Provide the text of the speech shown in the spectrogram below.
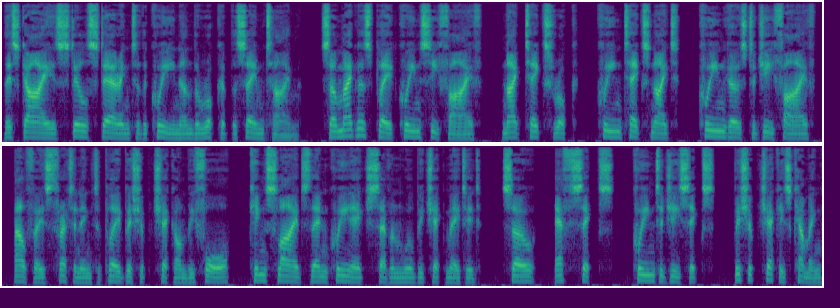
this guy is still staring to the queen and the rook at the same time, so Magnus played queen c5, knight takes rook, queen takes knight, queen goes to g5, alpha is threatening to play bishop check on b4, king slides then queen h7 will be checkmated, so, f6, queen to g6, bishop check is coming,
